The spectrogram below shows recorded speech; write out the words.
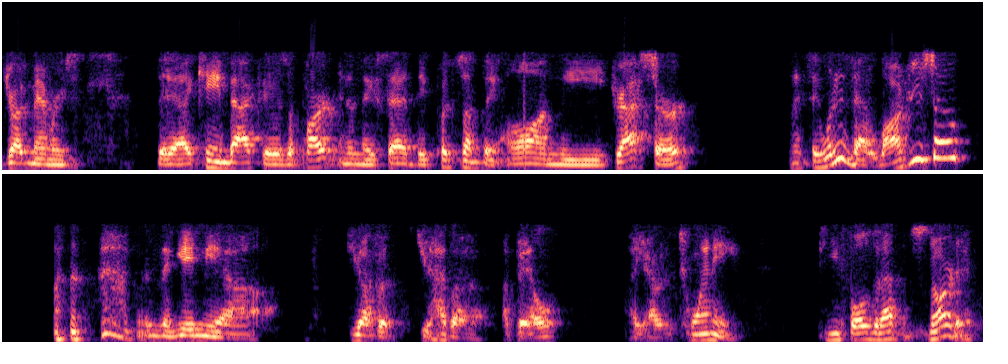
drug memories. I came back to his apartment and they said they put something on the dresser. And I said, "What is that? Laundry soap?" and they gave me a. Do you have a Do you have a, a bill? I got a twenty. Can you fold it up and snort it?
